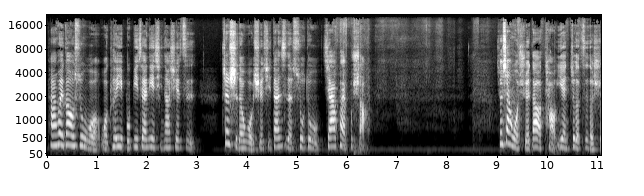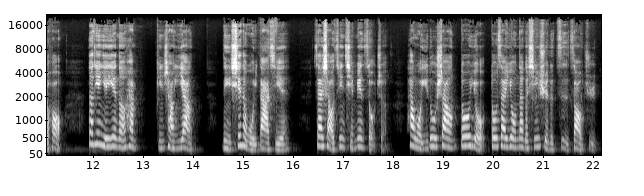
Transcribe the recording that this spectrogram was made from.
他会告诉我，我可以不必再练习那些字，这使得我学习单词的速度加快不少。就像我学到“讨厌”这个字的时候，那天爷爷呢和平常一样，领先了我一大截，在小径前面走着，和我一路上都有都在用那个新学的字造句。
